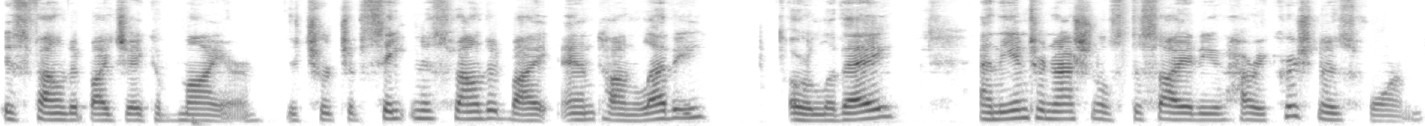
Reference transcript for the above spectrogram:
is founded by Jacob Meyer. The Church of Satan is founded by Anton Levy or LaVey, and the International Society of Hare Krishna is formed.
